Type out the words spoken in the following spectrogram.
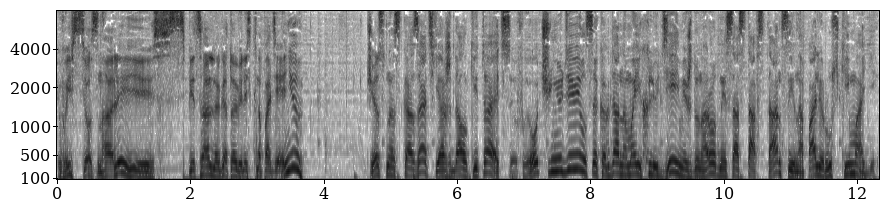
вы все знали и специально готовились к нападению?» Честно сказать, я ждал китайцев и очень удивился, когда на моих людей международный состав станции напали русские маги.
